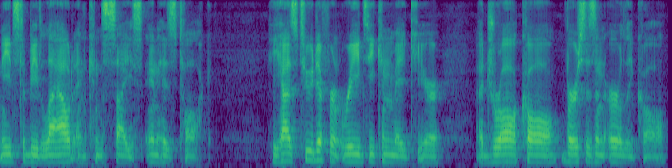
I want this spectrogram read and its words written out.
needs to be loud and concise in his talk. He has two different reads he can make here a draw call versus an early call.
